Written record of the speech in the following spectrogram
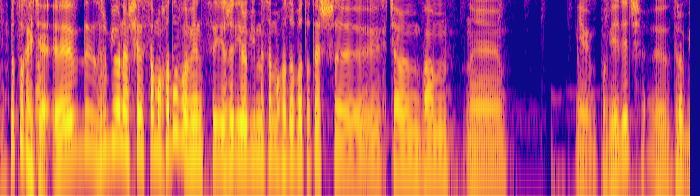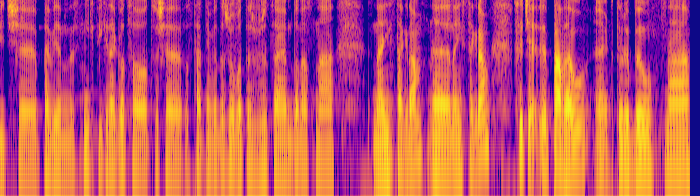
nie? Posłuchajcie, no. y, zrobiło nam się samochodowo, więc jeżeli robimy samochodowo, to też y, chciałem wam... Y, nie wiem, powiedzieć, y, zrobić y, pewien sneak peek tego, co, co się ostatnio wydarzyło, bo też wrzucałem do nas na, na Instagram. E, na Instagram. Słuchajcie, y, Paweł, który był na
